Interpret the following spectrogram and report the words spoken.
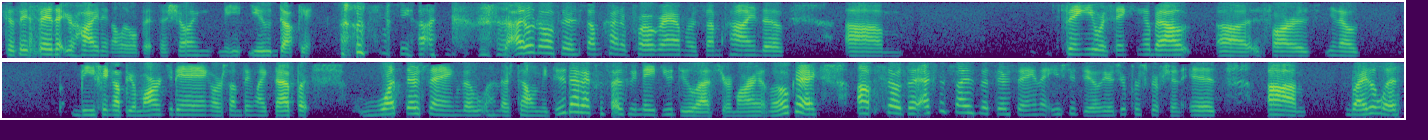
Because they say that you're hiding a little bit. They're showing me you ducking. So I don't know if there's some kind of program or some kind of um, thing you were thinking about uh, as far as you know beefing up your marketing or something like that. But what they're saying, they're telling me, do that exercise we made you do last year, Mario. Okay. Um, so the exercise that they're saying that you should do, here's your prescription, is um, write a list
